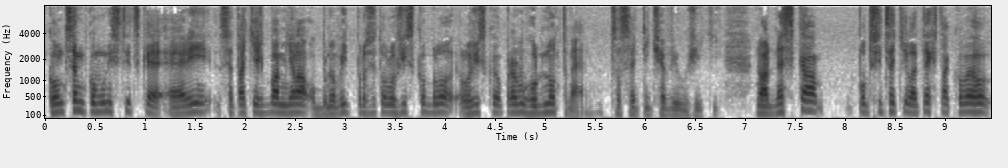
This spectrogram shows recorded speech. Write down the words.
koncem komunistické éry se ta těžba měla obnovit, protože to ložisko bylo ložisko je opravdu hodnotné, co se týče využití. No a dneska po 30 letech takového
